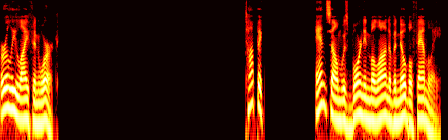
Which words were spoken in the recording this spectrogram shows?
Early life and work Anselm was born in Milan of a noble family.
